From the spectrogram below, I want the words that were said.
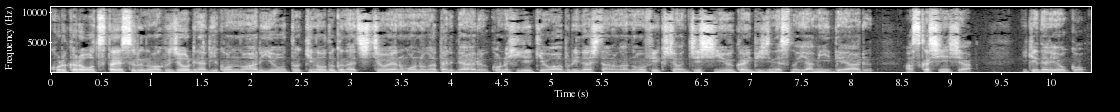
これからお伝えするのは不条理な離婚のありようと気の毒な父親の物語である。この悲劇をあぶり出したのがノンフィクション実施誘拐ビジネスの闇である。飛鳥新社池田涼子。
